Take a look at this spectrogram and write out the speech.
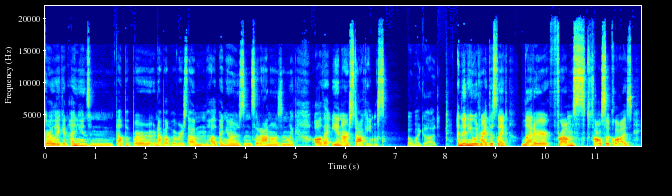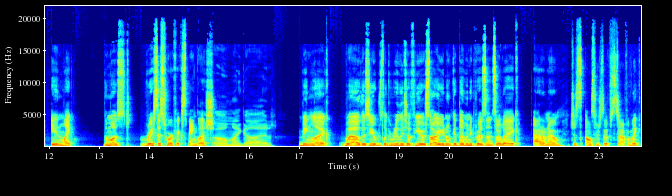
garlic and onions and bell pepper or not bell peppers um jalapenos and serranos and like all that in our stockings Oh my god. and then he would write this like letter from Salsa Claus in like the most racist, horrific Spanglish, Oh my god. being like, "Wow, this year was like a really tough year. Sorry, you don't get that many presents," or like, I don't know, just all sorts of stuff. I'm like,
